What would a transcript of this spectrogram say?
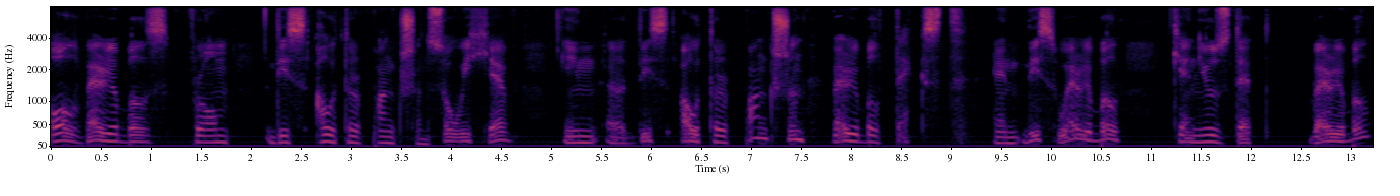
all variables from this outer function. So we have in uh, this outer function variable text and this variable can use that variable.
